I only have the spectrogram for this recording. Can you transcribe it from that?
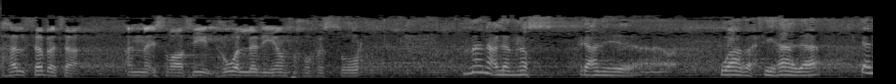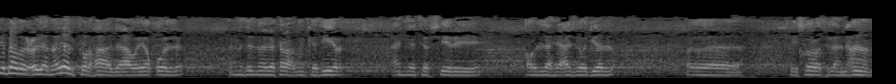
هل ثبت أن إسرافيل هو الذي ينفخ في الصور؟ ما نعلم نص يعني واضح في هذا. يعني بعض العلماء يذكر هذا ويقول مثل ما ذكره ابن كثير عند تفسير قول الله عز وجل آه، في سورة الأنعام.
